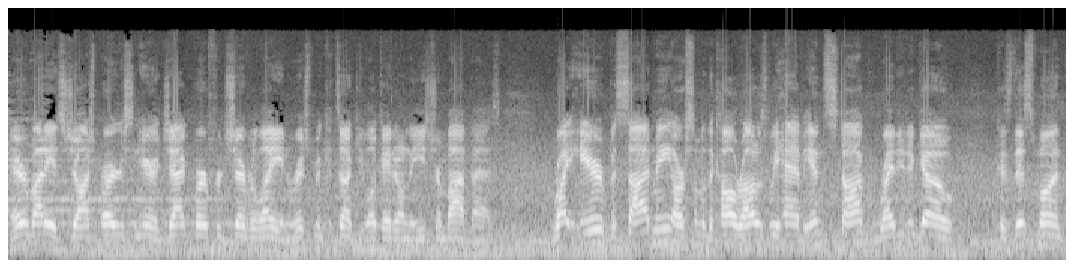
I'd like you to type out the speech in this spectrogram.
Hey everybody, it's Josh Ferguson here at Jack Burford Chevrolet in Richmond, Kentucky, located on the Eastern Bypass. Right here beside me are some of the Colorados we have in stock, ready to go, because this month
